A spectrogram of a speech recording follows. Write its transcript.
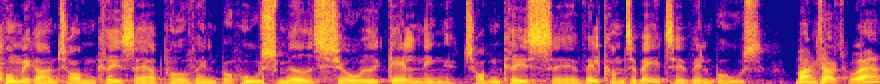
Komikeren Torben Chris er på Vellenbohus med showet Galning. Torben Chris, øh, velkommen tilbage til Vellenbohus. Mange tak skal du have.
